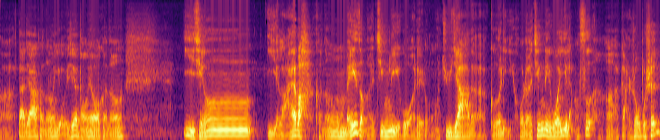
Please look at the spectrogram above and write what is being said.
啊，大家可能有一些朋友可能。疫情以来吧，可能没怎么经历过这种居家的隔离，或者经历过一两次啊，感受不深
